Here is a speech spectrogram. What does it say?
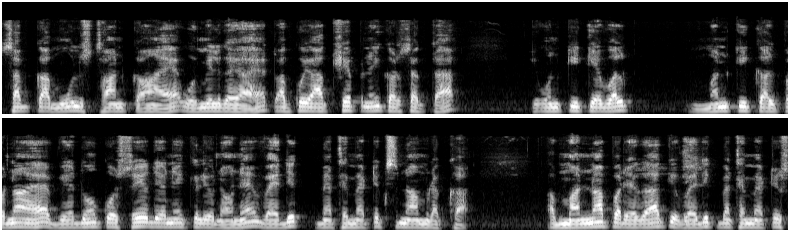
सबका मूल स्थान कहाँ है, वो मिल गया है। तो अब कोई आक्षेप नहीं कर सकता कि उनकी केवल मन की कल्पना है, वेदों को श्रेय देने के लिए उन्होंने वैदिक मैथमेटिक्स नाम रखा। अब मानना पड़ेगा कि वैदिक मैथमेटिक्स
